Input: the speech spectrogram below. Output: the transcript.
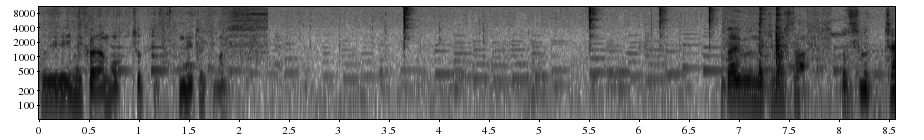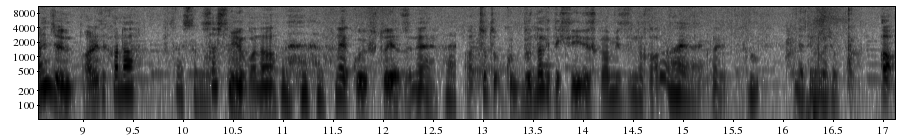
そういう意味からもちょっと抜いておきます。だいぶ抜きました。私もチャレンジあれかな？刺してみようかな。ねこういう太いやつね、はい。あちょっとこれぶん投げてきていいですか？水の中。はいはいはい。やってみましょうか。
